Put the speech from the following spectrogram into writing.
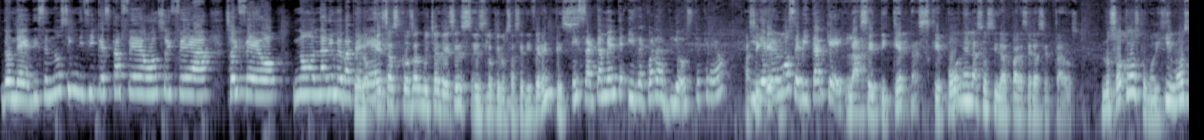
donde dicen, no significa está feo, soy fea, soy feo, no, nadie me va a Pero querer. esas cosas muchas veces es lo que nos hace diferentes. Exactamente. Y recuerda, Dios te creó. Así y que- debemos evitar que Las etiquetas que pone la sociedad para ser aceptados. Nosotros, como dijimos,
